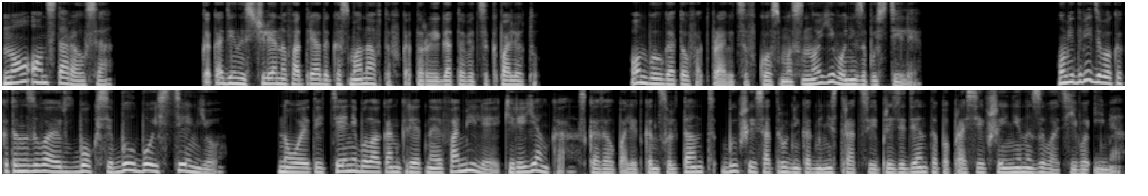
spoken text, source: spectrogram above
Но он старался как один из членов отряда космонавтов, которые готовятся к полету. Он был готов отправиться в космос, но его не запустили. У Медведева, как это называют в боксе, был бой с тенью. Но у этой тени была конкретная фамилия — Кириенко, сказал политконсультант, бывший сотрудник администрации президента, попросивший не называть его имя.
